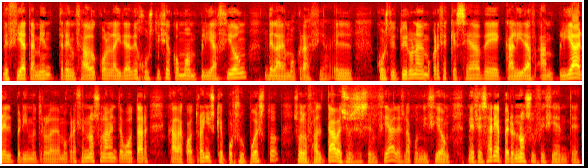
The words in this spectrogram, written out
decía también, trenzado con la idea de justicia como ampliación de la democracia. El constituir una democracia que sea de calidad, ampliar el perímetro de la democracia, no solamente votar cada cuatro años, que por supuesto solo faltaba, eso es esencial, es la condición necesaria, pero no suficiente.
